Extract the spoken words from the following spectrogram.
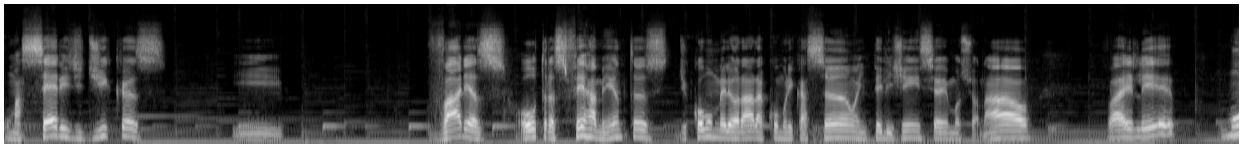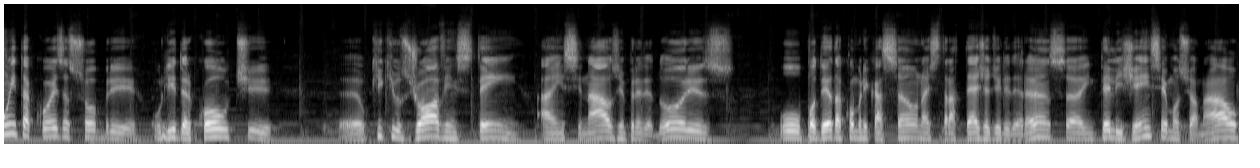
uma série de dicas e várias outras ferramentas de como melhorar a comunicação, a inteligência emocional. Vai ler muita coisa sobre o líder coach, eh, o que, que os jovens têm a ensinar aos empreendedores, o poder da comunicação na estratégia de liderança, inteligência emocional,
